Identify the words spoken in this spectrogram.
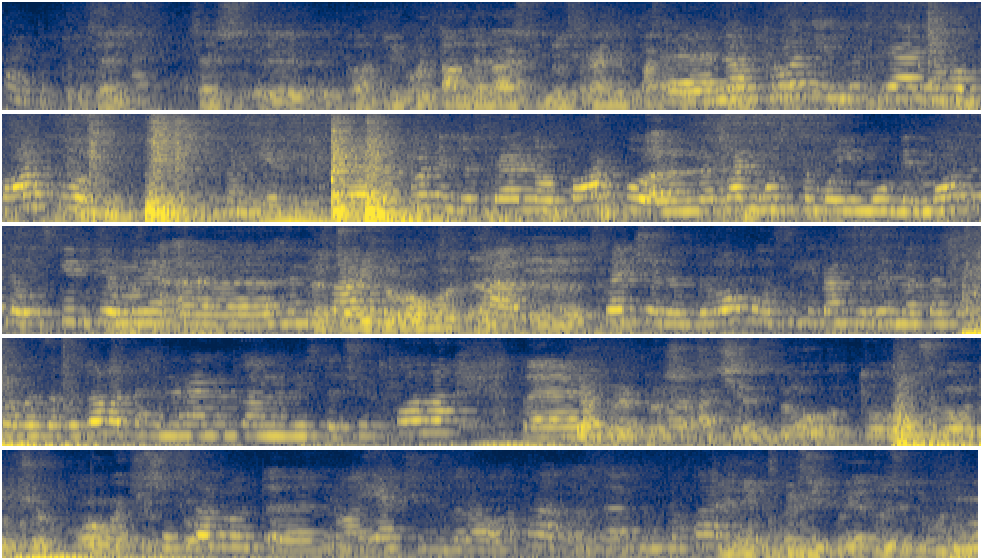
Тобто це ж, це ж, а ти хоч там, де наші індустріальні парки? Навпроти індустріального парку там є. Е, індустріального парку, е, на жаль, мусимо йому відмовити, оскільки ми е, Це через генпланом дорогу? так, е, це через дорогу, оскільки там садибна та житлова забудова та генеральним планом міста Чорткова. е, Я перепрошую, а через дорогу то в сторону Чорткова чи в Чи в сторону? е, ну а як через дорогу? Так, зараз не покажу. Ні, ні, бо я дуже не можу не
